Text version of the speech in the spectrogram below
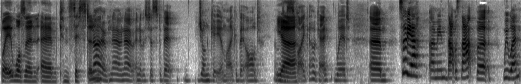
but it wasn't um consistent. No, no, no, and it was just a bit junky and like a bit odd. And Yeah. just like okay, weird. Um, so yeah, I mean that was that, but we went,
